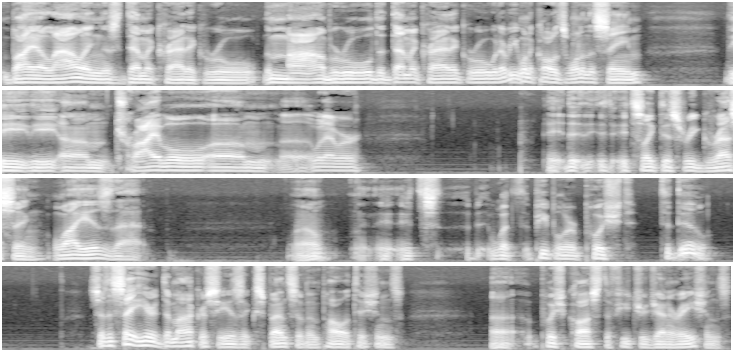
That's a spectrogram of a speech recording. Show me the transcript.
by allowing this democratic rule, the mob rule, the democratic rule, whatever you want to call it, it's one and the same. The the um, tribal um, uh, whatever. It, it, it's like this regressing. Why is that? Well, it, it's what people are pushed to do. So to say here democracy is expensive and politicians uh, push costs to future generations.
